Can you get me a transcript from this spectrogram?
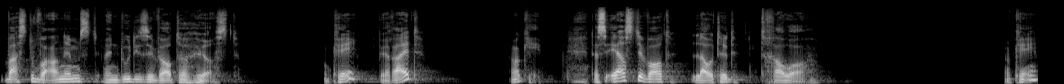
was du wahrnimmst, wenn du diese Wörter hörst. Okay, bereit? Okay. Das erste Wort lautet Trauer. Okay?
